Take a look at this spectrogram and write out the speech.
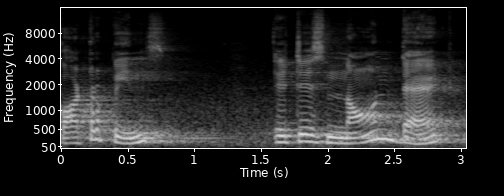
cotter pins is known known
